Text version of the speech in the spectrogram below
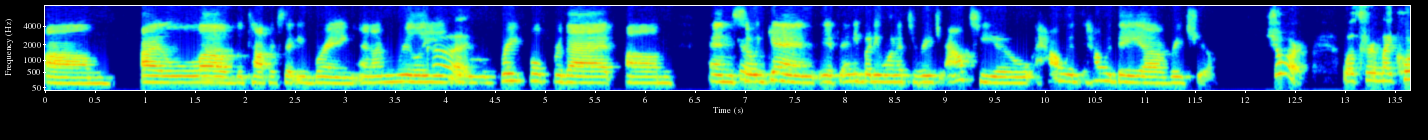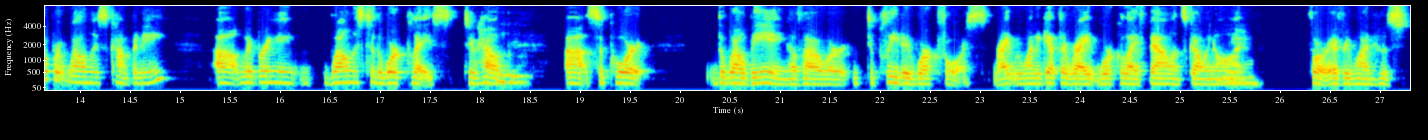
um, I love the topics that you bring, and I'm really Good. grateful for that. Um, and so, again, if anybody wanted to reach out to you, how would how would they uh, reach you? Sure. Well, through my corporate wellness company, uh, we're bringing wellness to the workplace to help Mhm. uh, support the well-being of our depleted workforce. Right. We want to get the right work-life balance going on. Yeah. for everyone who's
